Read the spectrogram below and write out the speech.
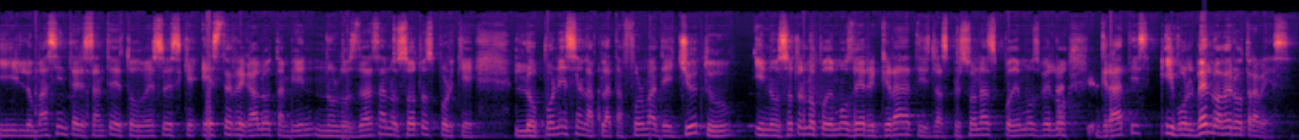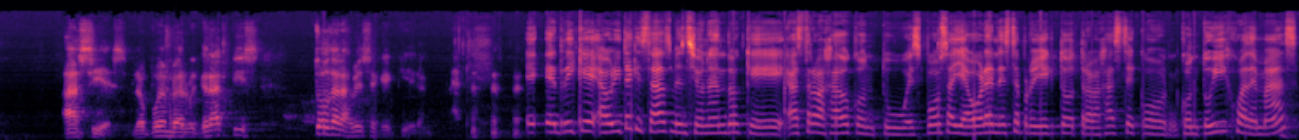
Y lo más interesante de todo eso es que este regalo también nos lo das a nosotros porque lo pones en la plataforma de YouTube y nosotros lo podemos ver gratis. Las personas podemos verlo gratis y volverlo a ver otra vez. Así es, lo pueden ver gratis todas las veces que quieran. Eh, Enrique, ahorita que estabas mencionando que has trabajado con tu esposa y ahora en este proyecto trabajaste con, con tu hijo además,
